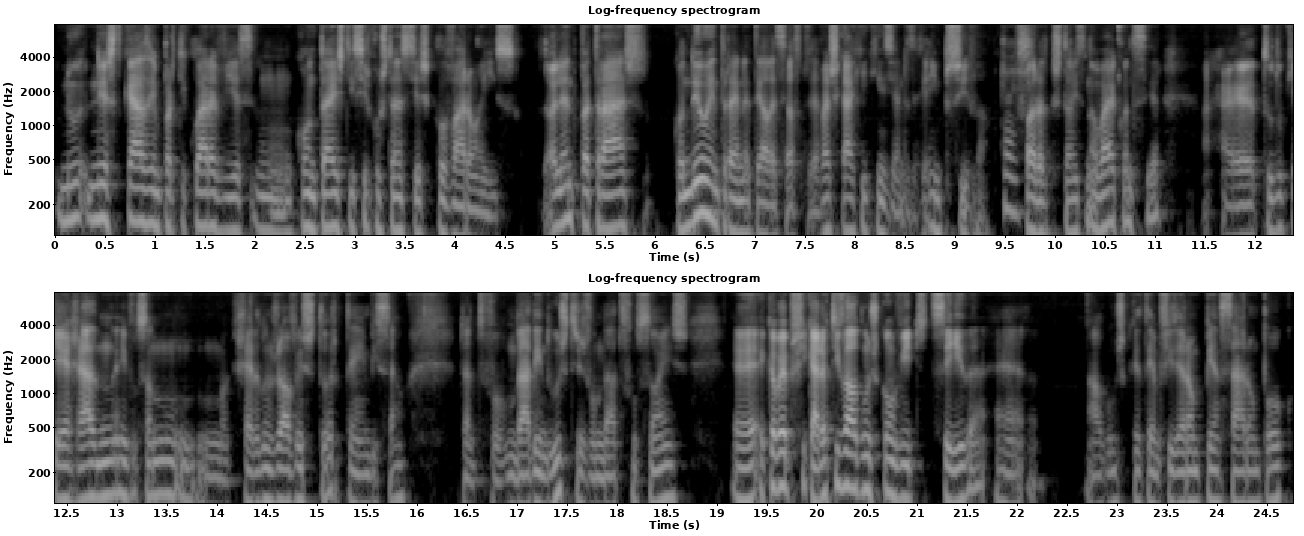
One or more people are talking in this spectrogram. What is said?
no, neste caso em particular havia um contexto e circunstâncias que levaram a isso. Olhando para trás, quando eu entrei na Telecel, se vai ficar aqui 15 anos, é impossível. Pois. Fora de questão, isso não vai acontecer. É tudo o que é errado na evolução de uma carreira de um jovem gestor que tem ambição. Portanto, vou mudar de indústrias, vou mudar de funções. Uh, acabei por ficar. Eu tive alguns convites de saída, uh, alguns que até me fizeram pensar um pouco,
